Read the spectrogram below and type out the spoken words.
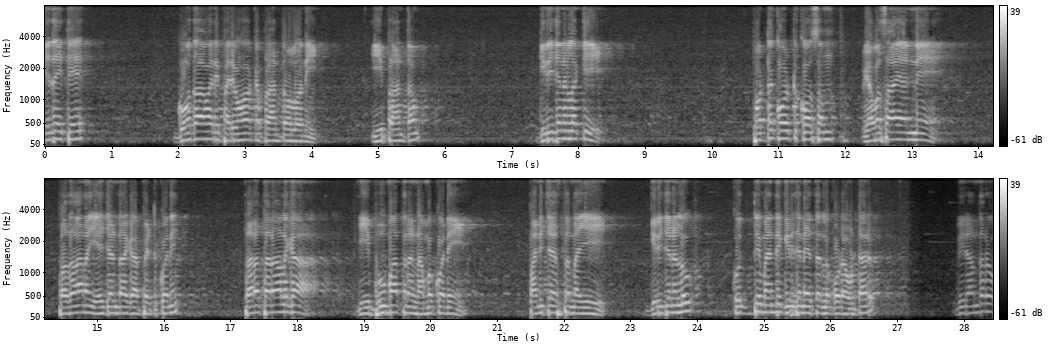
ఏదైతే గోదావరి పరివాహక ప్రాంతంలోని ఈ ప్రాంతం గిరిజనులకి పొట్టకోటు కోసం వ్యవసాయాన్ని ప్రధాన ఏజెండాగా పెట్టుకొని తరతరాలుగా ఈ భూమాతను నమ్ముకొని పనిచేస్తున్న ఈ గిరిజనులు కొద్దిమంది గిరిజనేతరులు కూడా ఉంటారు. వీరందరూ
